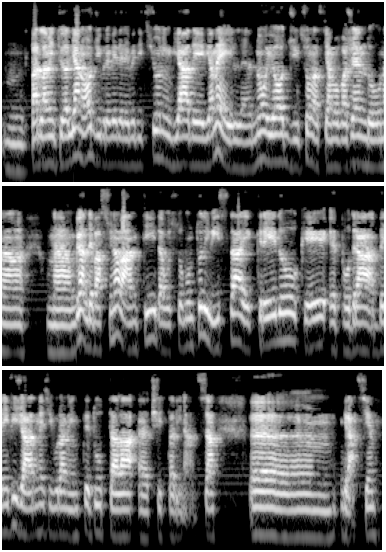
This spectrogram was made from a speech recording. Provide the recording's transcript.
il Parlamento italiano oggi prevede le petizioni inviate via mail, noi oggi insomma stiamo facendo una, una, un grande passo in avanti da questo punto di vista e credo che eh, potrà beneficiarne sicuramente tutta la eh, cittadinanza. Eh, grazie.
